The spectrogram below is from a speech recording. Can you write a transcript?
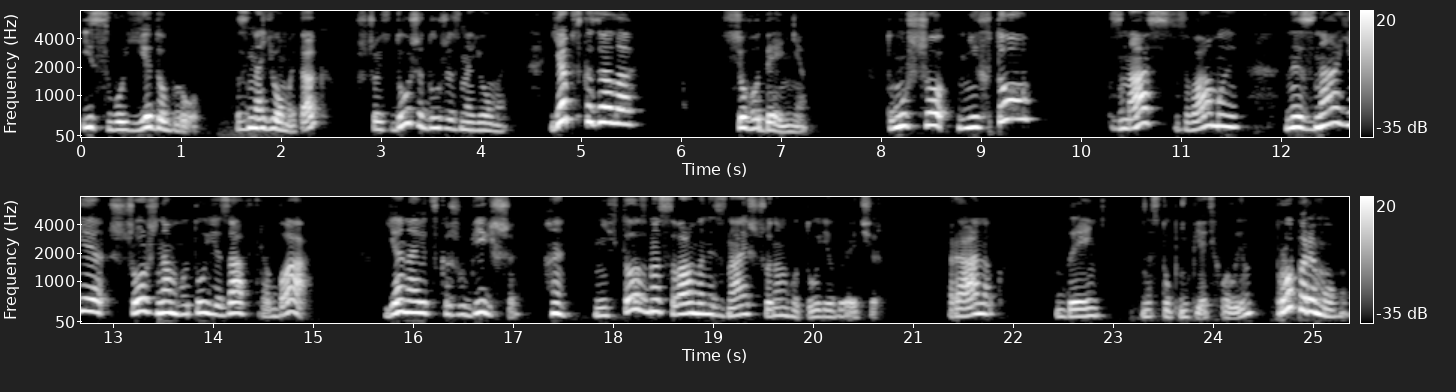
і своє добро. Знайоме, так? Щось дуже-дуже знайоме. Я б сказала сьогодення. Тому що ніхто з нас з вами не знає, що ж нам готує завтра, ба. Я навіть скажу більше. Хе, ніхто з нас з вами не знає, що нам готує вечір. Ранок, день, наступні 5 хвилин. Про перемогу.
